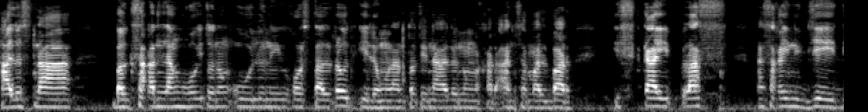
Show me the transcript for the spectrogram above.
Halos na bagsakan lang ho ito ng ulo ni Coastal Road. Ilong lang to tinalo nung nakaraan sa Malbar. Sky Plus nasakay ni JD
